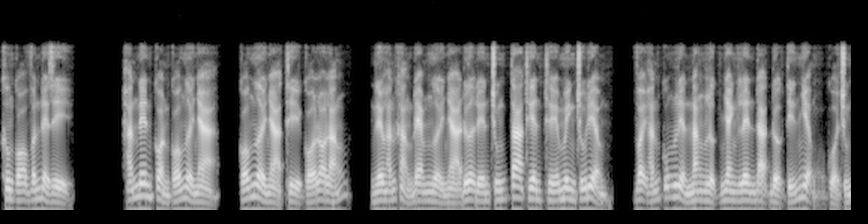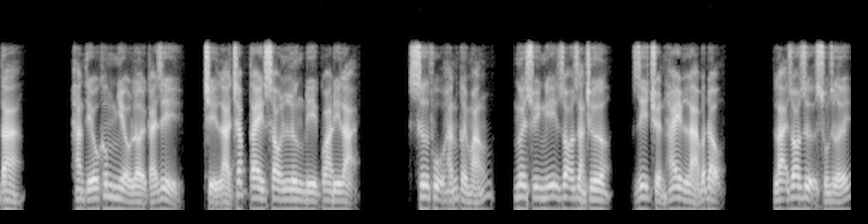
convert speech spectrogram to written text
Không có vấn đề gì. Hắn nên còn có người nhà, có người nhà thì có lo lắng, nếu hắn khẳng đem người nhà đưa đến chúng ta thiên thế minh chú điểm, vậy hắn cũng liền năng lực nhanh lên đạt được tín nhiệm của chúng ta. Hàn tiếu không nhiều lời cái gì, chỉ là chắp tay sau lưng đi qua đi lại. Sư phụ hắn cười mắng, ngươi suy nghĩ rõ ràng chưa? Di chuyển hay là bất động? Lại do dự xuống dưới,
